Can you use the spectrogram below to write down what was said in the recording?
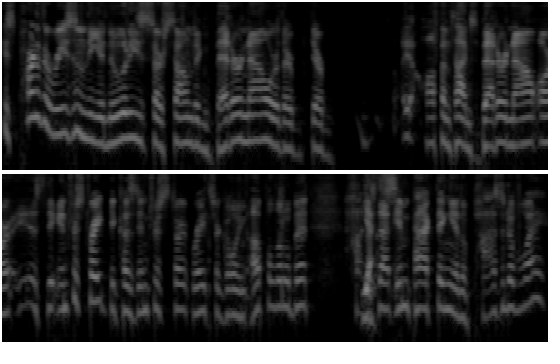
Is part of the reason the annuities are sounding better now, or they're they're Eh, oftentimes better now or is the interest rate because interest rates are going up a little bit yes. is that impacting in a positive way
